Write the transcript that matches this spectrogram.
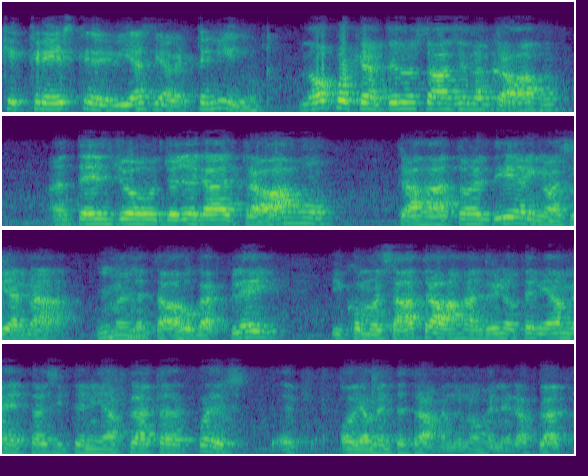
que crees que debías de haber tenido. No, porque antes no estaba haciendo el trabajo. Antes yo, yo llegaba al trabajo, trabajaba todo el día y no hacía nada. Me sentaba a jugar play y como estaba trabajando y no tenía metas y tenía plata, pues eh, obviamente trabajando uno genera plata.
